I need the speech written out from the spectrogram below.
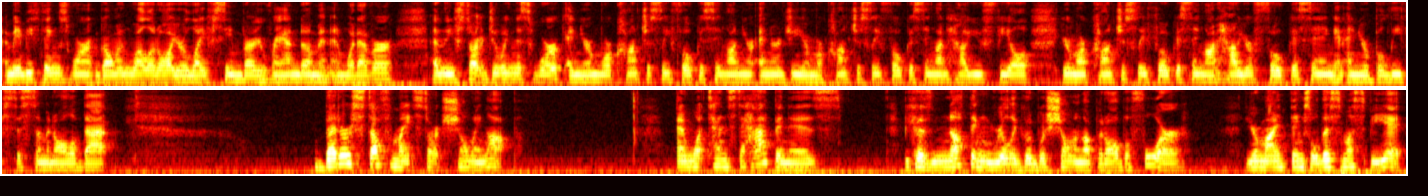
And maybe things weren't going well at all. Your life seemed very random and, and whatever. And then you start doing this work and you're more consciously focusing on your energy. You're more consciously focusing on how you feel. You're more consciously focusing on how you're focusing and, and your belief system and all of that. Better stuff might start showing up and what tends to happen is because nothing really good was showing up at all before, your mind thinks, well, this must be it.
